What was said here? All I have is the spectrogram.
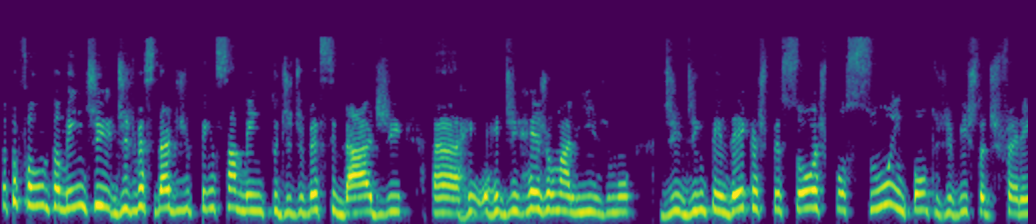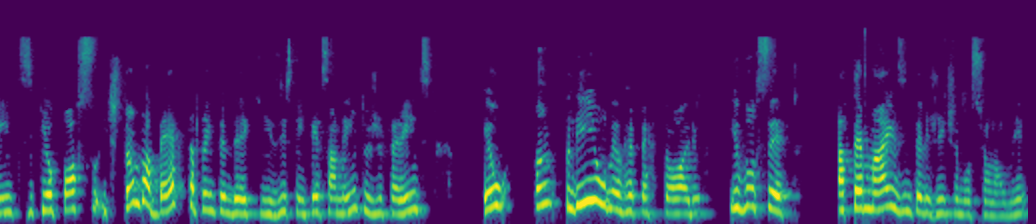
eu estou falando também de, de, diversidade de pensamento, de diversidade uh, de regionalismo, de, de, entender que as pessoas possuem pontos de vista diferentes e que eu posso, estando aberta para entender que existem pensamentos diferentes, eu amplio o meu repertório. E você até mais inteligente emocionalmente,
